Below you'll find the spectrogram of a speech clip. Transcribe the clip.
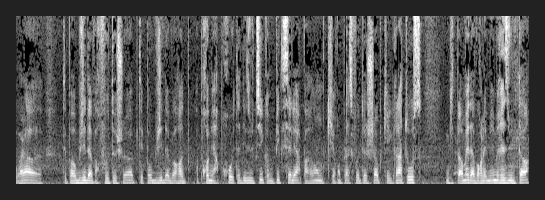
voilà, euh, t'es pas obligé d'avoir Photoshop, t'es pas obligé d'avoir Premiere Pro, tu as des outils comme Pixlr par exemple qui remplacent Photoshop, qui est gratos, qui te permet d'avoir les mêmes résultats.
